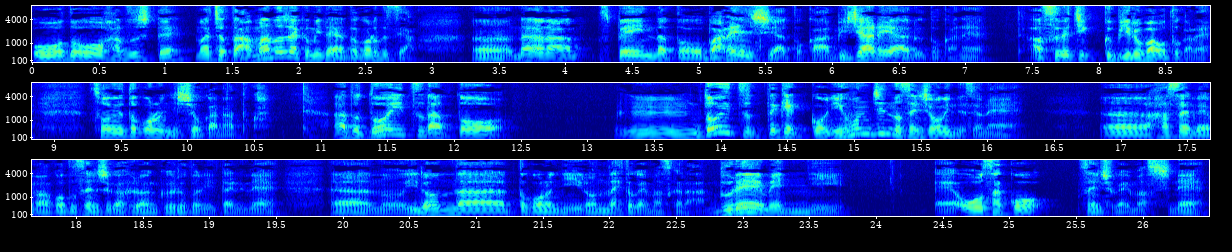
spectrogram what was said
王道を外して、まあちょっと天の弱みたいなところですよ。うん、だから、スペインだとバレンシアとか、ビジャレアルとかね、アスレチック・ビルバオとかね、そういうところにしようかなとか。あと、ドイツだと、うーん、ドイツって結構日本人の選手多いんですよね。うん、長谷部誠選手がフランクフルトにいたりね、あの、いろんなところにいろんな人がいますから、ブレーメンに、えー大迫選手がいますしね。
